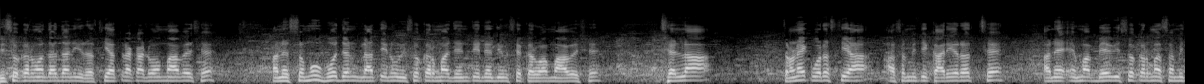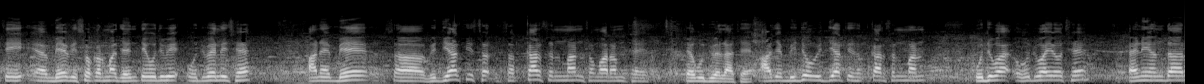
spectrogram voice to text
વિશ્વકર્મા દાદાની રથયાત્રા કાઢવામાં આવે છે અને સમૂહ ભોજન જ્ઞાતિનું વિશ્વકર્મા જયંતિને દિવસે કરવામાં આવે છે. છેલ્લા ત્રણેક વર્ષથી આ આ સમિતિ કાર્યરત છે અને એમાં બે વિશ્વકર્મા સમિતિ બે વિશ્વકર્મા જયંતિ ઉજવી, ઉજવેલી છે અને બે વિદ્યાર્થી સત્કાર સન્માન સમારંભ છે એ ઉજવેલા છે. આજે બીજો વિદ્યાર્થી સત્કાર સન્માન ઉજવા, ઉજવાયો છે. એની અંદર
